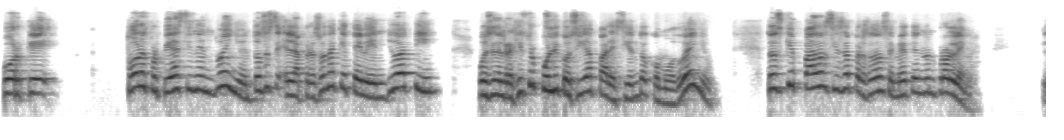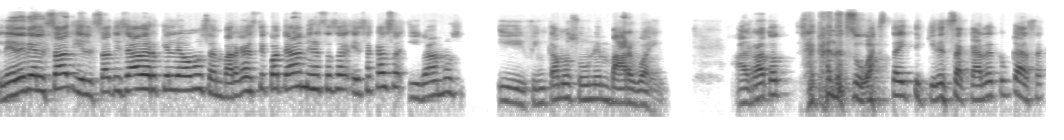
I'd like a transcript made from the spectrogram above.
porque todas las propiedades tienen dueño. Entonces, la persona que te vendió a ti, pues en el registro público sigue apareciendo como dueño. Entonces, ¿qué pasa si esa persona se mete en un problema? Le debe al SAT y el SAT dice, a ver, ¿qué le vamos a embargar a este cuate? Ah, mira, esta, esa casa y vamos y fincamos un embargo ahí al rato sacan a subasta y te quieren sacar de tu casa,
